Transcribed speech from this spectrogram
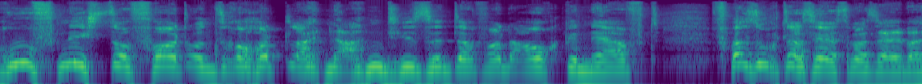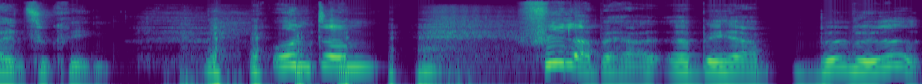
ruf nicht sofort unsere Hotline an, die sind davon auch genervt. Versuch das erstmal selber hinzukriegen. Und ähm, Fehlerbeher äh,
